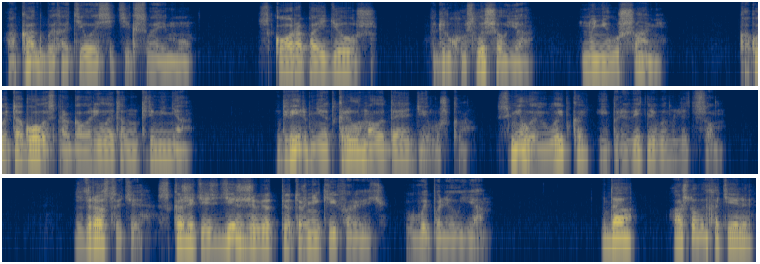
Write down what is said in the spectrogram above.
А как бы хотелось идти к своему. «Скоро пойдешь», Вдруг услышал я, но не ушами. Какой-то голос проговорил это внутри меня. Дверь мне открыла молодая девушка с милой улыбкой и приветливым лицом. «Здравствуйте. Скажите, здесь живет Петр Никифорович?» – выпалил я. «Да. А что вы хотели?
